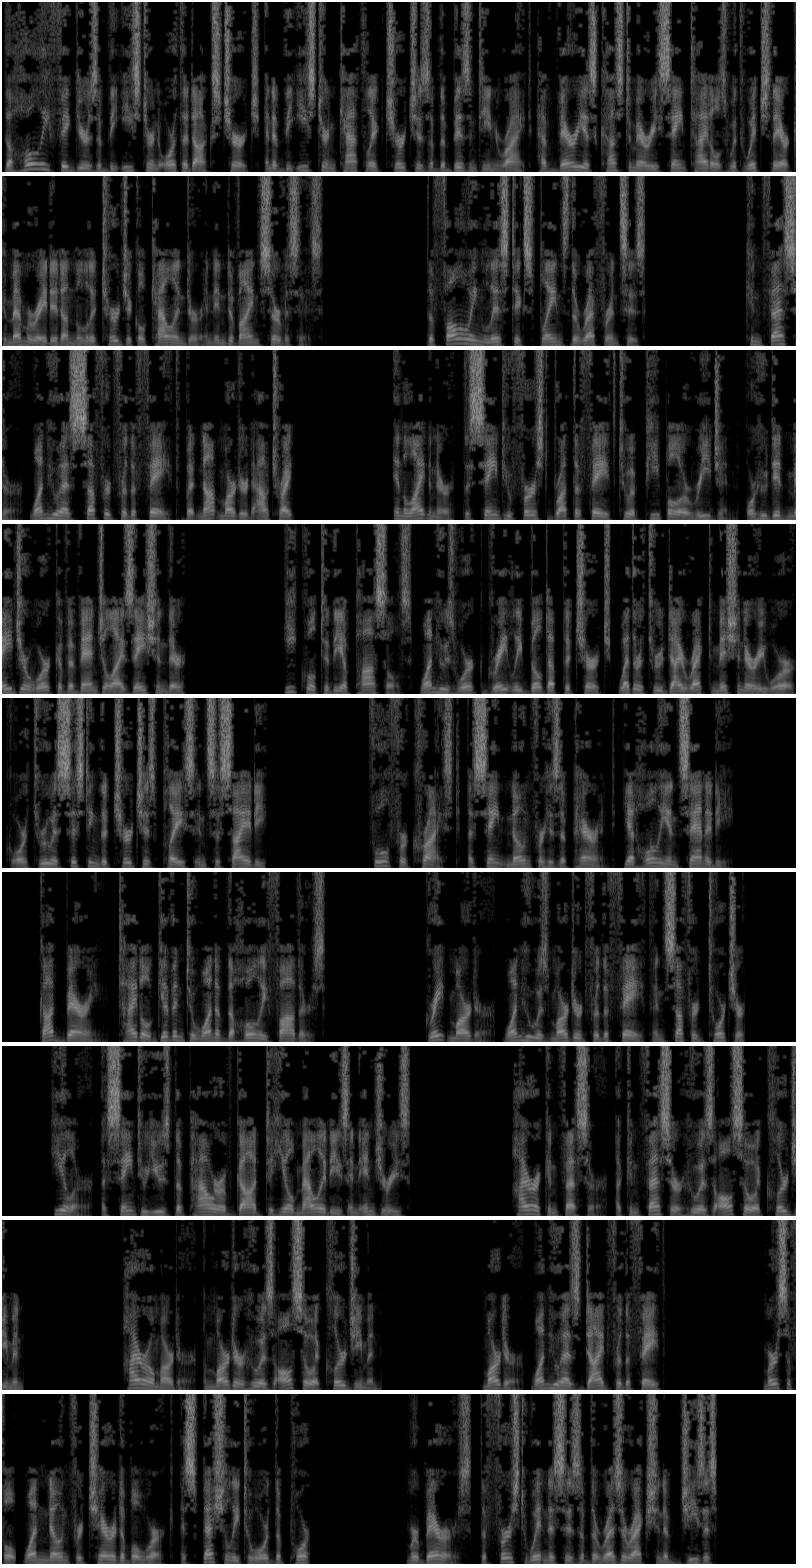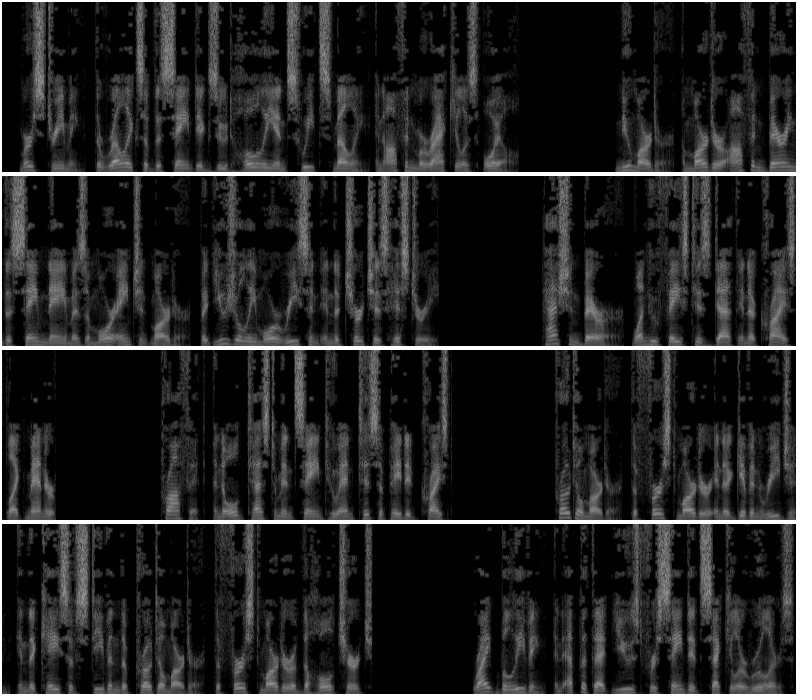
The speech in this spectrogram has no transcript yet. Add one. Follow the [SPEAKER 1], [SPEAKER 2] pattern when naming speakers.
[SPEAKER 1] The holy figures of the Eastern Orthodox Church and of the Eastern Catholic Churches of the Byzantine Rite have various customary saint titles with which they are commemorated on the liturgical calendar and in divine services. The following list explains the references. Confessor, one who has suffered for the faith but not martyred outright. Enlightener, the saint who first brought the faith to a people or region, or who did major work of evangelization there equal to the apostles, one whose work greatly built up the Church, whether through direct missionary work or through assisting the Church's place in society. Fool for Christ, a saint known for his apparent, yet holy insanity. God-bearing, title given to one of the Holy Fathers. Great martyr, one who was martyred for the faith and suffered torture. Healer, a saint who used the power of God to heal maladies and injuries. Hieroconfessor, a confessor who is also a clergyman Hieromartyr, a martyr who is also a clergyman. Martyr, one who has died for the faith. Merciful, one known for charitable work, especially toward the poor. Myrrh-bearers, the first witnesses of the resurrection of Jesus. Myrrh streaming, the relics of the saint exude holy and sweet-smelling and often miraculous oil. New martyr, a martyr often bearing the same name as a more ancient martyr, but usually more recent in the Church's history Passion-bearer, one who faced his death in a Christ-like manner. Prophet, an Old Testament saint who anticipated Christ. Protomartyr, the first martyr in a given region in the case of Stephen the Protomartyr, the first martyr of the whole Church. Right-believing, an epithet used for sainted secular rulers.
